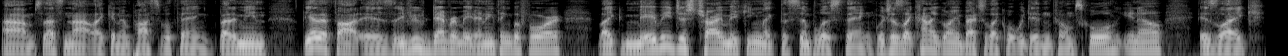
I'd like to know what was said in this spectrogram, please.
Um, so that's not like an impossible thing. But I mean, the other thought is that if you've never made anything before, like maybe just try making like the simplest thing, which is like kind of going back to like what we did in film school, you know, is like,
